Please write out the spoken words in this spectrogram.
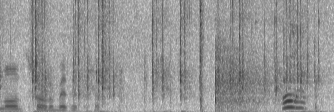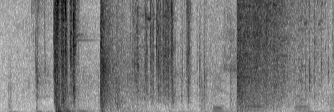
Ну от що робити тепер? І жесть просто.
